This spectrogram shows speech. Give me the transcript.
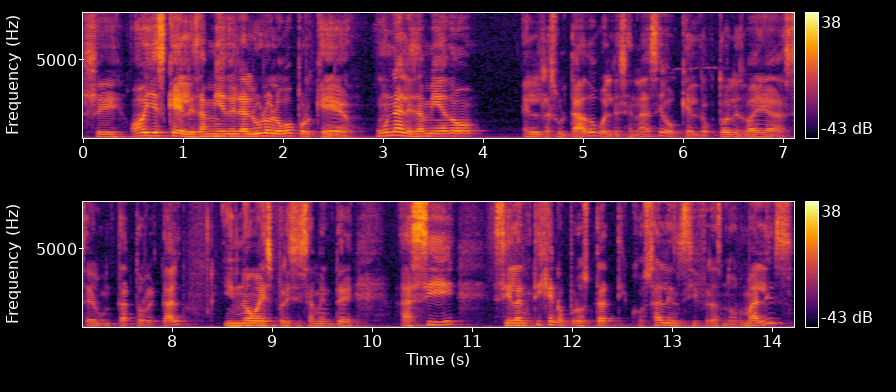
Sí. Oye, es que les da miedo ir al urólogo porque una les da miedo el resultado o el desenlace o que el doctor les vaya a hacer un tacto rectal y no es precisamente así. Si el antígeno prostático sale en cifras normales,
